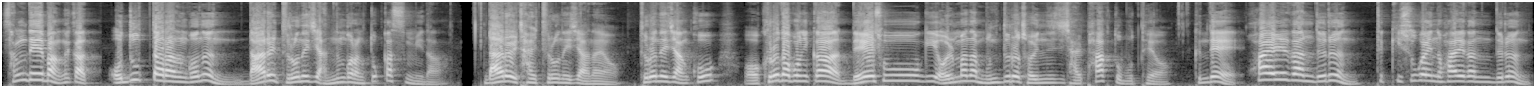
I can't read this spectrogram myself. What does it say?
상대방, 그러니까 어둡다라는 거는 나를 드러내지 않는 거랑 똑같습니다. 나를 잘 드러내지 않아요. 드러내지 않고 어 그러다 보니까 내 속이 얼마나 문드러져 있는지 잘 파악도 못해요. 근데 화일관들은 특히 수가 있는 화일관들은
